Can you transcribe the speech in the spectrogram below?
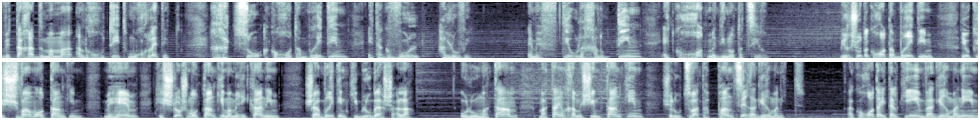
ותחת דממה אלחוטית מוחלטת חצו הכוחות הבריטים את הגבול הלובי. הם הפתיעו לחלוטין את כוחות מדינות הציר. ברשות הכוחות הבריטים היו כ-700 טנקים, מהם כ-300 טנקים אמריקנים שהבריטים קיבלו בהשאלה, ולעומתם 250 טנקים של עוצבת הפנצר הגרמנית. הכוחות האיטלקיים והגרמנים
